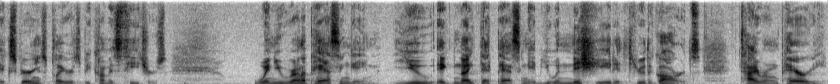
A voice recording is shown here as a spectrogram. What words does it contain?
experienced players become his teachers when you run a passing game, you ignite that passing game. You initiate it through the guards. Tyrone Perry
